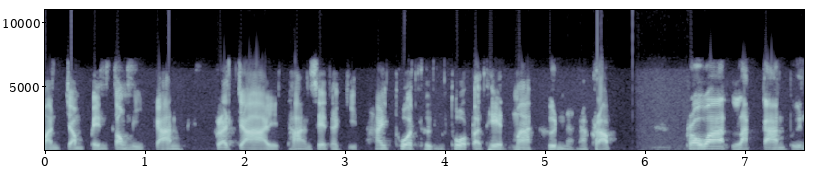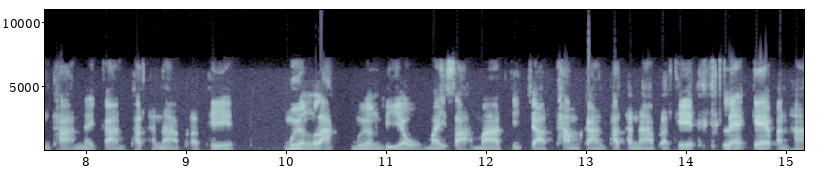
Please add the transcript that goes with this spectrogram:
มันจำเป็นต้องมีการกระจายฐานเศรษฐกิจให้ทั่วถึงทั่วประเทศมากขึ้นนะครับ เพราะว่าหลักการพื้นฐานในการพัฒนาประเทศ เมืองหลักเมืองเดียวไม่สามารถที่จะทำการพัฒนาประเทศ และแก้ปัญหา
